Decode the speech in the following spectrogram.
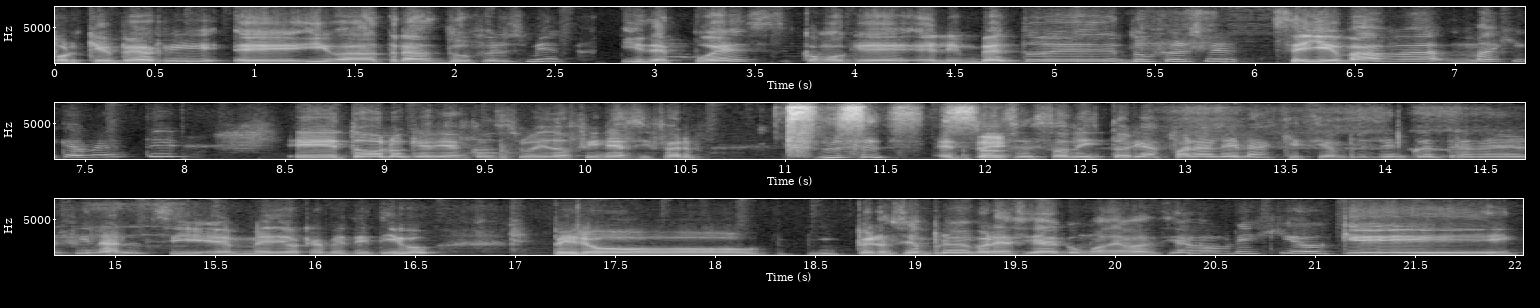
Porque Perry eh, iba tras Duffersmith y después, como que el invento de Duffersmith se llevaba mágicamente eh, todo lo que habían construido Phineas y Ferb. Entonces son historias paralelas que siempre se encuentran en el final, sí, es medio repetitivo, pero, pero siempre me parecía como demasiado brígido que,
